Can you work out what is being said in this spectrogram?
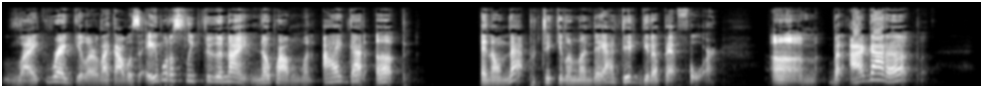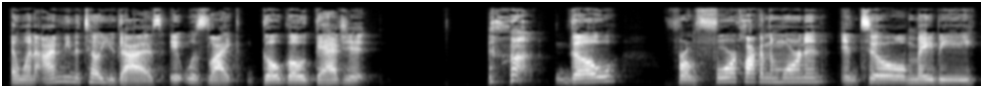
like regular, like I was able to sleep through the night, no problem. When I got up, and on that particular Monday, I did get up at four. Um, but I got up and when I mean to tell you guys, it was like go, go, gadget, go from four o'clock in the morning until maybe,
